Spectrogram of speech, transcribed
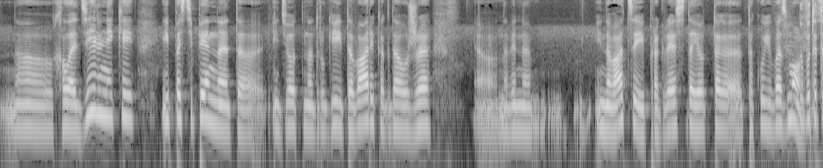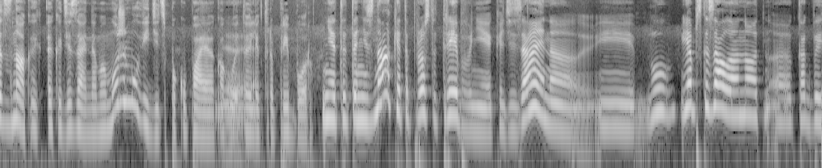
на холодильники, и постепенно это идет на другие товары, когда уже наверное, инновации и прогресс дает такую возможность. Но вот этот знак экодизайна мы можем увидеть, покупая какой-то э, электроприбор? Нет, это не знак, это просто требование экодизайна. И, ну, я бы сказала, оно э, как бы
